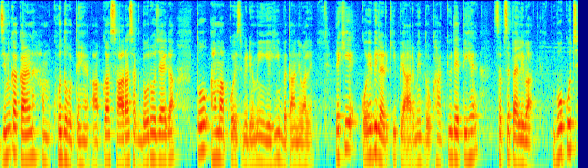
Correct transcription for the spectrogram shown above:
जिनका कारण हम खुद होते हैं, आपका सारा शक दूर हो जाएगा। तो हम आपको इस वीडियो में यही बताने वाले हैं। देखिए, कोई भी लड़की प्यार में धोखा क्यों देती है? सबसे पहली बात, वो कुछ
